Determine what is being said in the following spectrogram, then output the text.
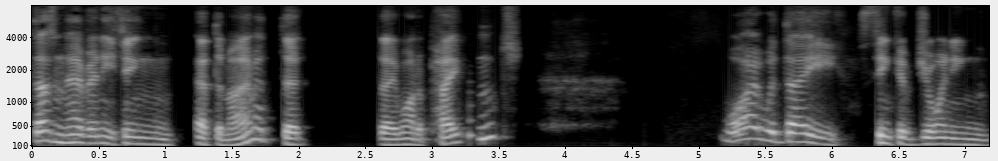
Doesn't have anything at the moment that they want to patent. Why would they think of joining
